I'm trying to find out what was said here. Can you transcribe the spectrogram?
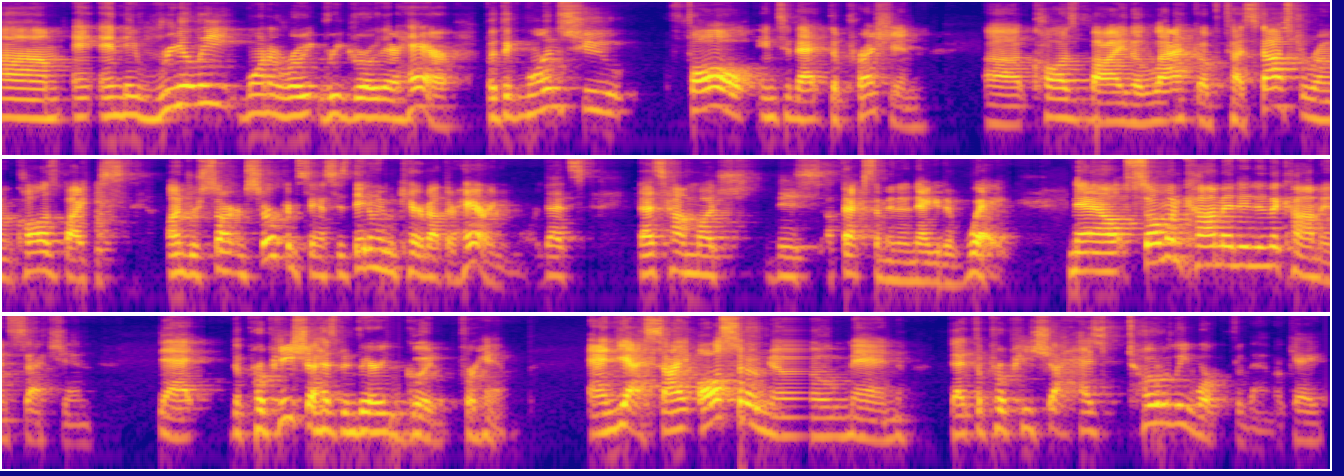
um, and, and, they really want to re- regrow their hair. But the ones who fall into that depression uh, caused by the lack of testosterone, caused by under certain circumstances, they don't even care about their hair anymore. That's that's how much this affects them in a negative way. Now, someone commented in the comments section that the Propecia has been very good for him. And yes, I also know men that the Propecia has totally worked for them. Okay.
